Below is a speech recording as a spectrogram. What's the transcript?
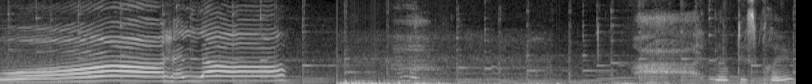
Oh, hello. I love this place.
